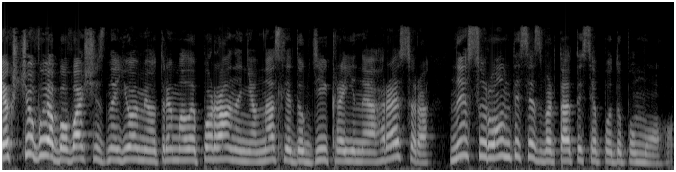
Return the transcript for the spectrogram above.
Якщо ви або ваші знайомі отримали поранення внаслідок дій країни-агресора, не соромтеся звертатися по допомогу.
